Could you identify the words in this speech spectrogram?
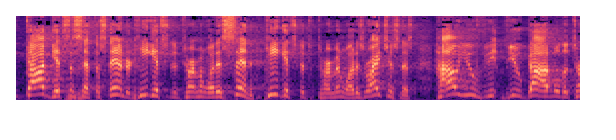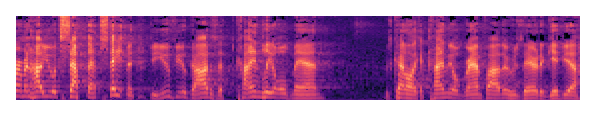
God gets to set the standard. He gets to determine what is sin. He gets to determine what is righteousness. How you view God will determine how you accept that statement. Do you view God as a kindly old man who's kind of like a kindly old grandfather who's there to give you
